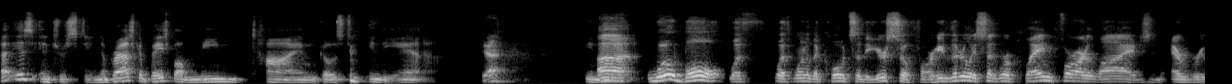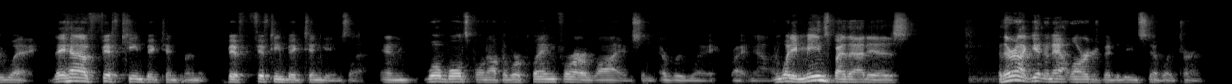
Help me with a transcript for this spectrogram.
That is interesting. Nebraska baseball meantime goes to Indiana. Yeah. Uh, Will Bolt with with one of the quotes of the year so far. He literally said, "We're playing for our lives in every way." They have 15 Big Ten tournament, 15 Big Ten games left, and Will Bolt's pulling out that we're playing for our lives in every way right now. And what he means by that is they're not getting an at-large bid to the NCAA tournament.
